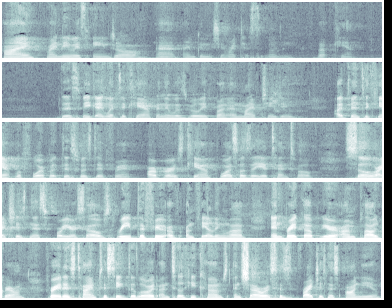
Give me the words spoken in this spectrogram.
Hi, my name is Angel, and I'm going to share my testimony about camp. This week I went to camp, and it was really fun and life changing. I've been to camp before, but this was different. Our first camp was Hosea 10:12. Sow righteousness for yourselves, reap the fruit of unfailing love, and break up your unplowed ground. For it is time to seek the Lord until he comes and showers his righteousness on you.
